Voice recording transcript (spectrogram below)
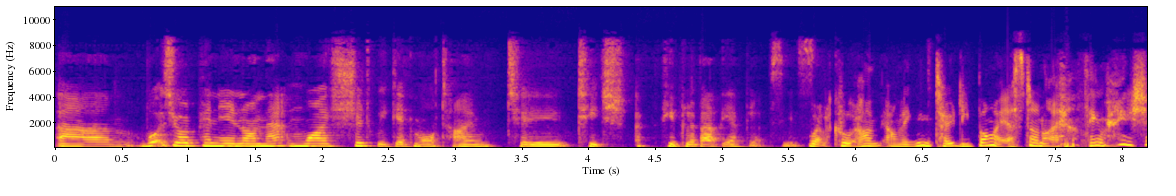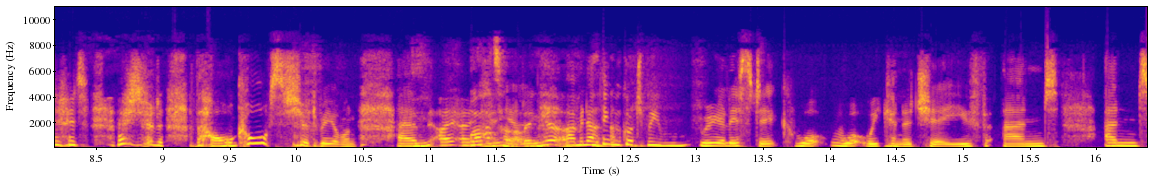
Um, what's your opinion on that, and why should we give more time to teach people about the epilepsies? Well, I'm, I'm totally biased, don't I? I think we should, should the whole course should be on. Um, I, well, I, yeah. I mean, I think we've got to be realistic what what we can achieve, and and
